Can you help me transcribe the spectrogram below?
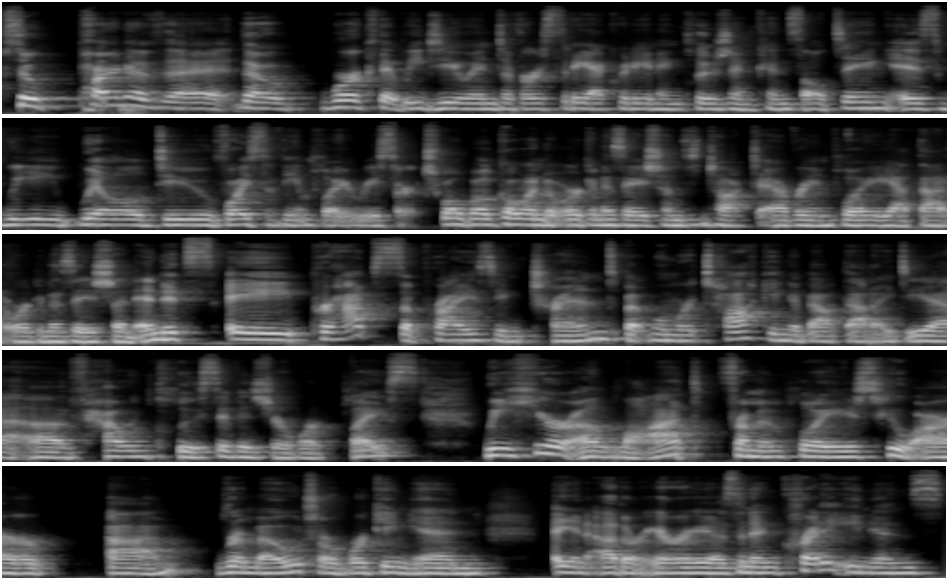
so part of the, the work that we do in diversity, equity, and inclusion consulting is we will do voice of the employee research. Well, we'll go into organizations and talk to every employee at that organization. And it's a perhaps surprising trend, but when we're talking about that idea of how inclusive is your workplace, we hear a lot from employees who are um, remote or working in in other areas and in credit unions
